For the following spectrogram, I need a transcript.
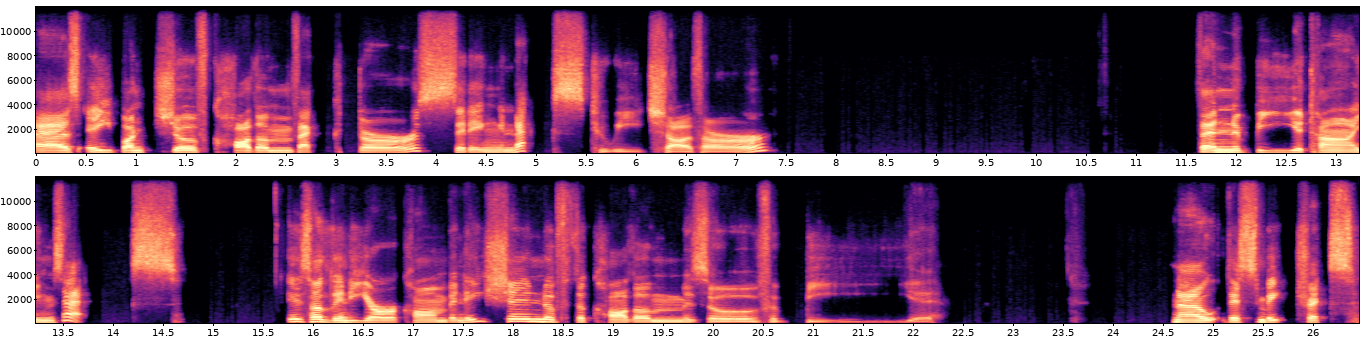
as a bunch of column vectors sitting next to each other, then b times x is a linear combination of the columns of b. Now, this matrix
